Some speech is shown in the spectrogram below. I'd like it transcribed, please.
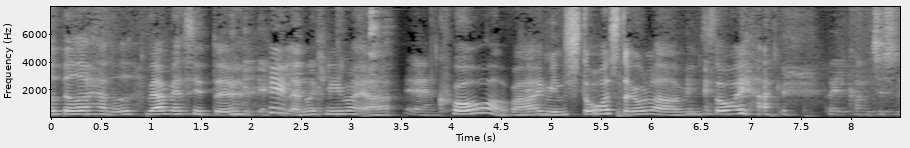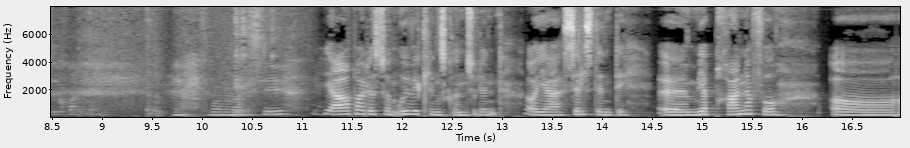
Noget bedre hernede. Vær med sit uh, helt andet klima. Jeg Ja. koger bare i mine store støvler og min store jakke. Velkommen til Sydgrønland. Ja, det må du nok sige. Jeg arbejder som udviklingskonsulent, og jeg er selvstændig. Øhm, Jeg brænder for at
